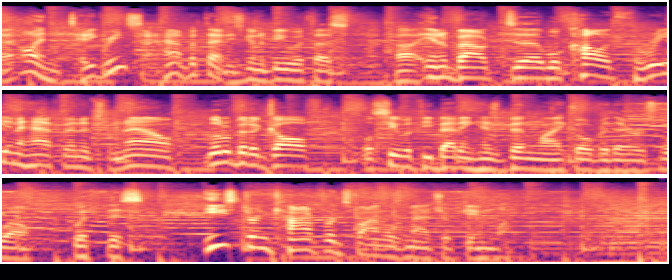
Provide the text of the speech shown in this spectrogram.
Uh, oh, and Teddy Greenstein. How about that? He's going to be with us uh, in about uh, we'll call it three and a half minutes from now. A little bit of golf. We'll see what the betting has been like over there as well with this Eastern Conference Finals matchup, Game One.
